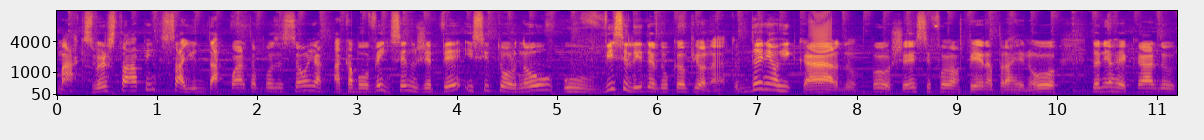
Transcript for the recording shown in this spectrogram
Max Verstappen saiu da quarta posição e acabou vencendo o GP e se tornou o vice-líder do campeonato. Daniel Ricciardo, poxa, esse foi uma pena para a Renault. Daniel Ricciardo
